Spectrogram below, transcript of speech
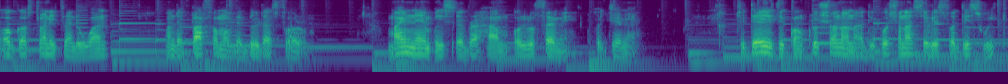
August 2021, on the platform of the Builders Forum. My name is Abraham Olufemi Ojeme. Today is the conclusion on our devotional series for this week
